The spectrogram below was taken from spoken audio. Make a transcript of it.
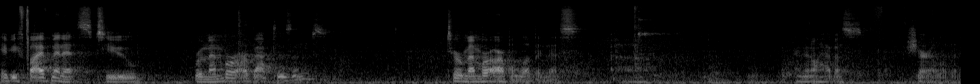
maybe five minutes to remember our baptisms, to remember our belovedness, uh, and then I'll have us share a little bit.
